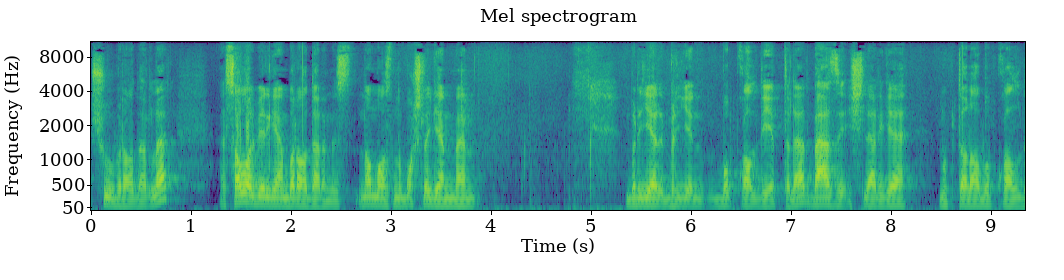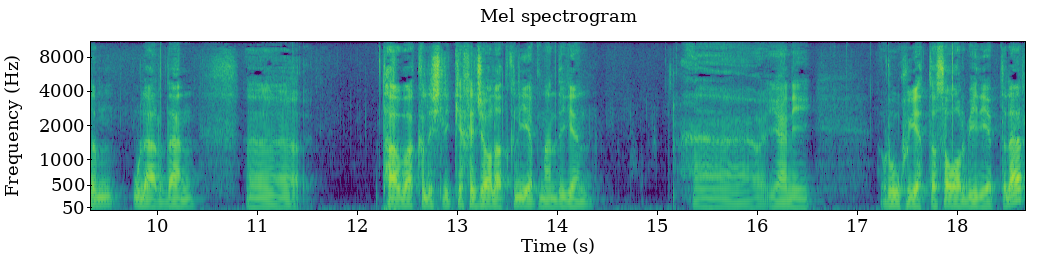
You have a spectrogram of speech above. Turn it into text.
shu birodarlar e, savol bergan birodarimiz namozni boshlaganman bir yer bir yer bo'lib qoldi deyaptilar. Ba'zi ishlarga mubtalo bo'lib qoldim ulardan tavba qilishlikka hijolat qilyapman degan e, ya'ni ruhiyatda savol beryaptilar.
